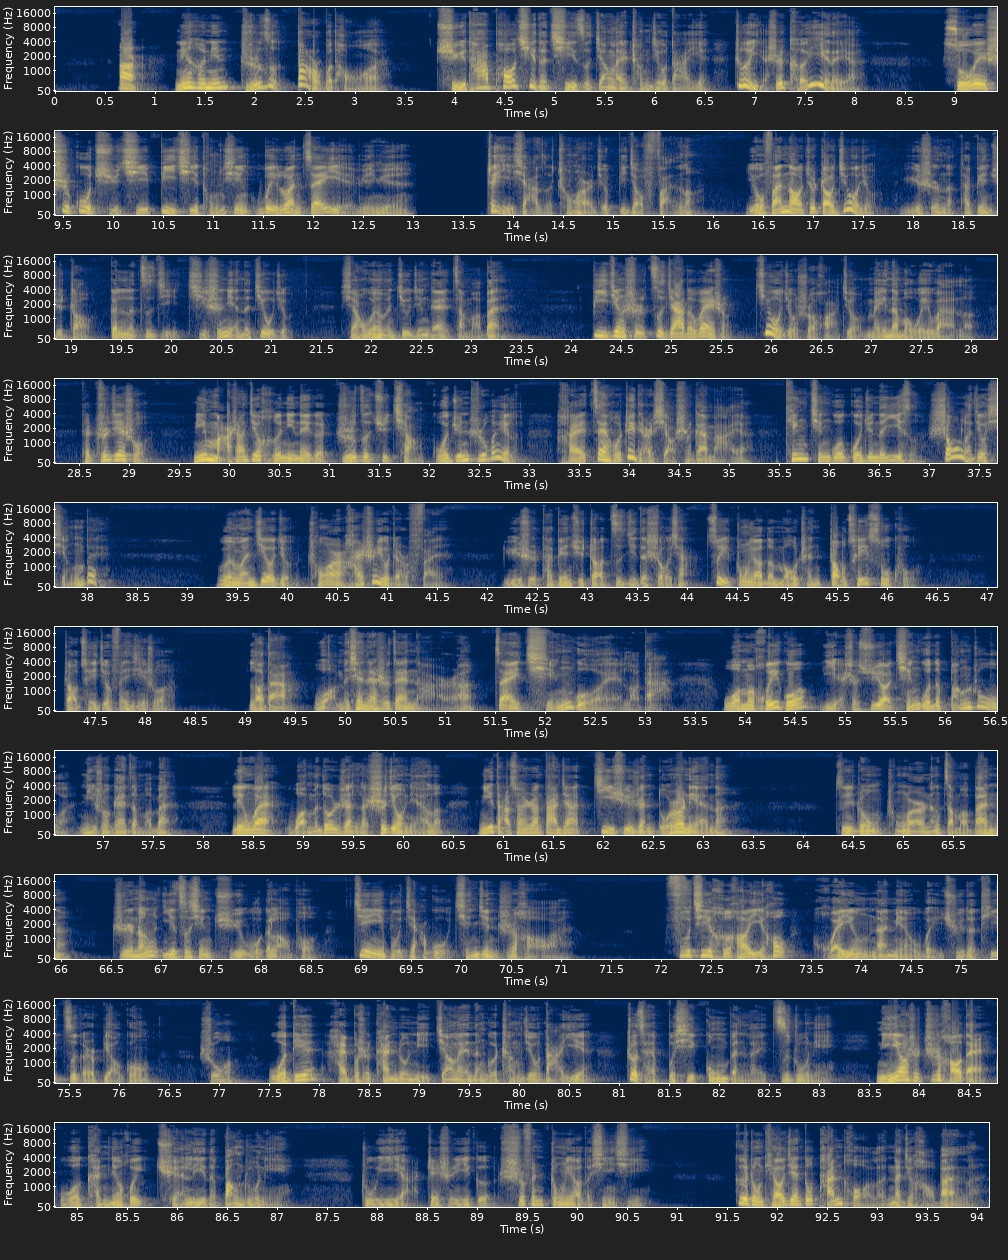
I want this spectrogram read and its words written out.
二，您和您侄子道不同啊，娶他抛弃的妻子，将来成就大业，这也是可以的呀。所谓事故娶妻，避其同姓，未乱灾也。云云，这一下子重耳就比较烦了，有烦恼就找舅舅。于是呢，他便去找跟了自己几十年的舅舅，想问问究竟该怎么办。毕竟是自家的外甥，舅舅说话就没那么委婉了。他直接说：“你马上就和你那个侄子去抢国君之位了，还在乎这点小事干嘛呀？听秦国国君的意思，收了就行呗。”问完舅舅，重耳还是有点烦，于是他便去找自己的手下最重要的谋臣赵崔诉苦。赵崔就分析说：“老大，我们现在是在哪儿啊？在秦国哎，老大。”我们回国也是需要秦国的帮助啊！你说该怎么办？另外，我们都忍了十九年了，你打算让大家继续忍多少年呢？最终，重耳能怎么办呢？只能一次性娶五个老婆，进一步加固秦晋之好啊！夫妻和好以后，怀莹难免委屈地替自个儿表功，说：“我爹还不是看中你将来能够成就大业，这才不惜工本来资助你。”你要是知好歹，我肯定会全力的帮助你。注意呀，这是一个十分重要的信息。各种条件都谈妥了，那就好办了。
